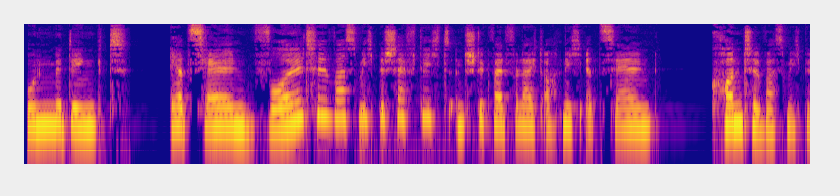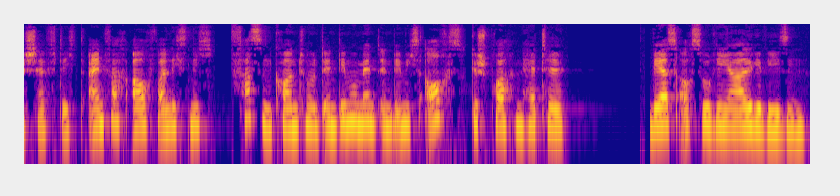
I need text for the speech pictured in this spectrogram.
unbedingt erzählen wollte, was mich beschäftigt, ein Stück weit vielleicht auch nicht erzählen konnte, was mich beschäftigt. Einfach auch, weil ich es nicht fassen konnte und in dem Moment, in dem ich es auch gesprochen hätte, wäre es auch so real gewesen.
